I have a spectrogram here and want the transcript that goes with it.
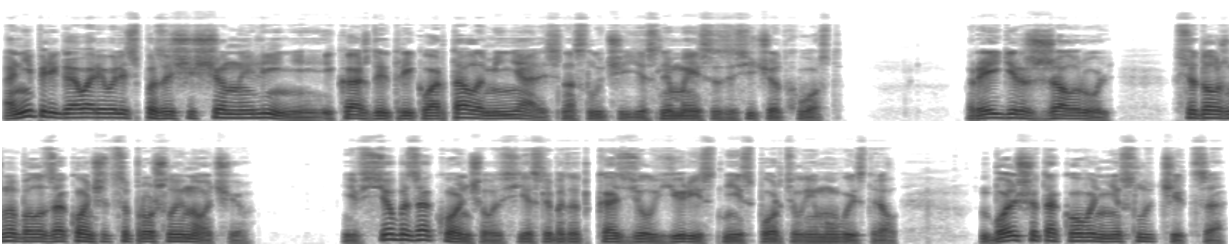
Они переговаривались по защищенной линии, и каждые три квартала менялись на случай, если Мейса засечет хвост. Рейгер сжал руль. Все должно было закончиться прошлой ночью. И все бы закончилось, если бы этот козел-юрист не испортил ему выстрел. Больше такого не случится.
